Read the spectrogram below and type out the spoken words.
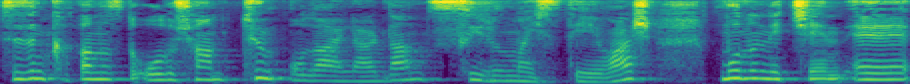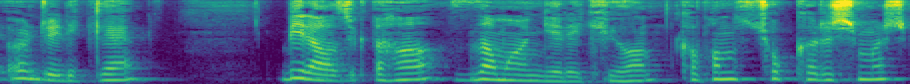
Sizin kafanızda oluşan tüm olaylardan sıyrılma isteği var. Bunun için e, öncelikle birazcık daha zaman gerekiyor. Kafanız çok karışmış.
